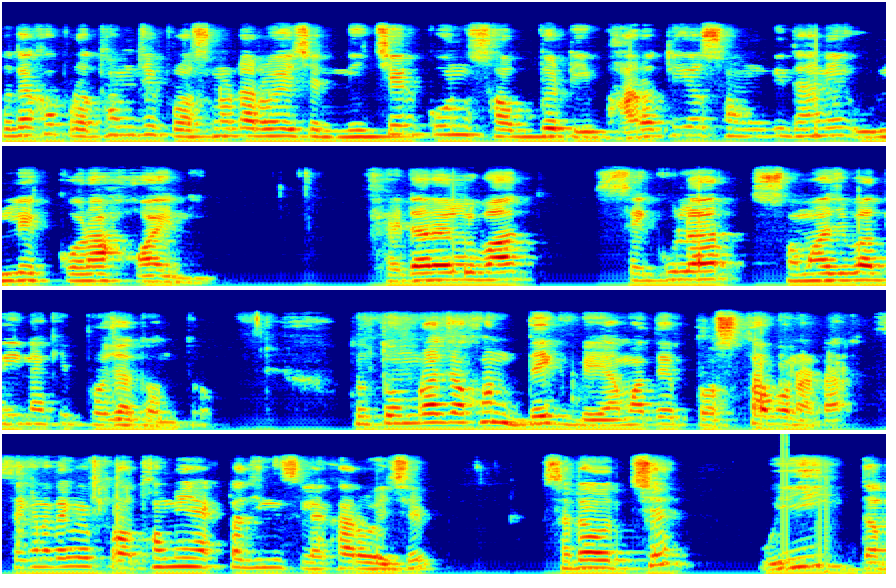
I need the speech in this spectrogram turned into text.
তো দেখো, প্রথম যে প্রশ্নটা রয়েছে, নিচের কোন শব্দটি ভারতীয় সংবিধানে উল্লেখ করা হয়নি? ফেডারেলবাদ, সেকুলার, সমাজবাদী নাকি প্রজাতন্ত্র? তো তোমরা যখন দেখবে আমাদের প্রস্তাবনাটা, সেখানে দেখবে প্রথমেই একটা জিনিস লেখা রয়েছে, সেটা হচ্ছে we the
